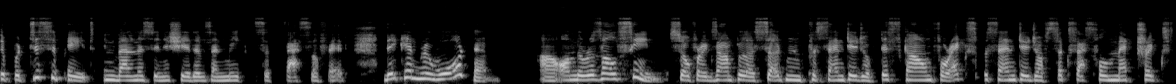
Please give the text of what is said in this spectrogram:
to participate in wellness initiatives and make success of it. They can reward them uh, on the results seen. So, for example, a certain percentage of discount for X percentage of successful metrics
